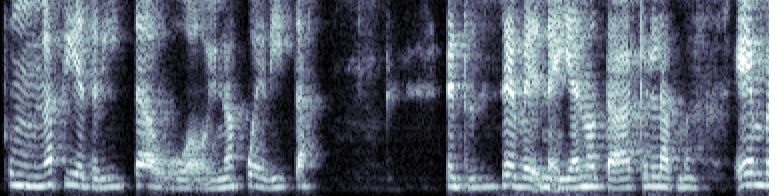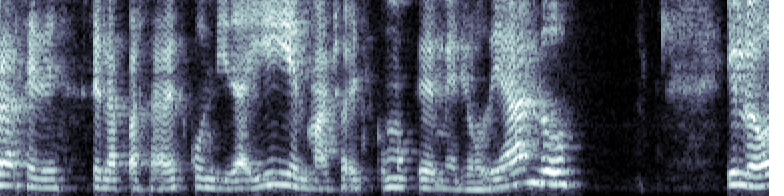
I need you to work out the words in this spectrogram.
como una piedrita o una cuevita. Entonces se ve, ella notaba que la hembra se, la pasaba escondida ahí, el macho así como que merodeando. Y luego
